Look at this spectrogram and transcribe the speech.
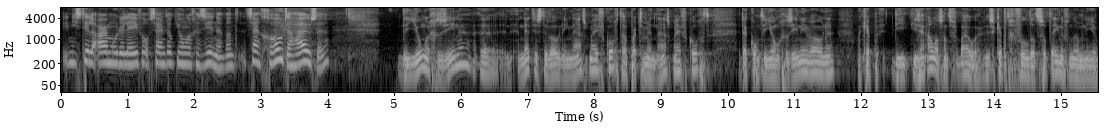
in die stille armoede leven, of zijn het ook jonge gezinnen? Want het zijn grote huizen. De jonge gezinnen, eh, net is de woning naast mij verkocht, het appartement naast mij verkocht. Daar komt een jong gezin in wonen. Maar ik heb, die, die zijn alles aan het verbouwen. Dus ik heb het gevoel dat ze op de een of andere manier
